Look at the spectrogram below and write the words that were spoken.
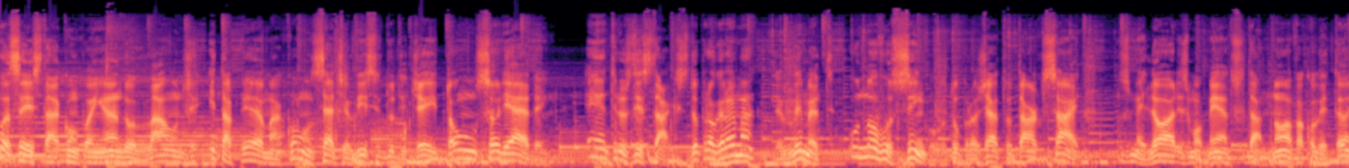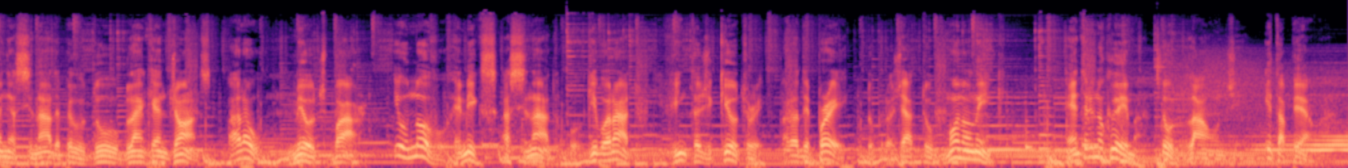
Você está acompanhando Lounge Itapema com o setlist do DJ Tom Solieden. Entre os destaques do programa, The Limit, o novo single do projeto Dark Side, os melhores momentos da nova coletânea assinada pelo duo Blank Jones para o Milch Bar e o novo remix assinado por Giborato e Vintage Culture para The Prey do projeto Monolink. Entre no clima do Lounge Itapema.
